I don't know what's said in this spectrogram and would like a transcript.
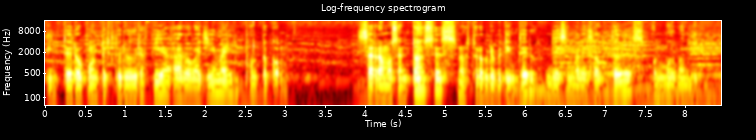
tintero.historiografía.gmail.com Cerramos entonces nuestro propio tintero deseándoles a ustedes un muy buen día.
